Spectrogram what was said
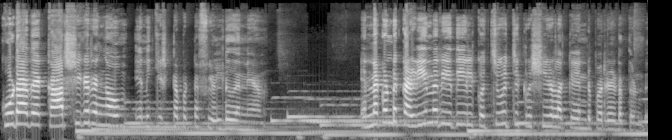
കൂടാതെ കാർഷിക രംഗവും എനിക്കിഷ്ടപ്പെട്ട ഫീൽഡ് തന്നെയാണ്. എന്നെക്കൊണ്ട് കഴിയുന്ന രീതിയിൽ കൊച്ചു കൊച്ചു കൃഷികളൊക്കെ എന്റെ പുരയിടത്തുണ്ട്.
